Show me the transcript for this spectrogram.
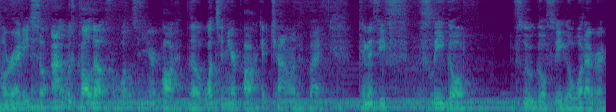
Alrighty, so I was called out for what's in your pocket, the what's in your pocket challenge by Timothy Flegel, Flugel, Flegel, whatever.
